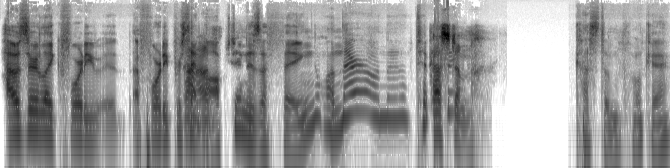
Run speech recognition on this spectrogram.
How's there like forty uh, a forty percent option is a thing on there on the tip? thing? Custom. Custom. Okay.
